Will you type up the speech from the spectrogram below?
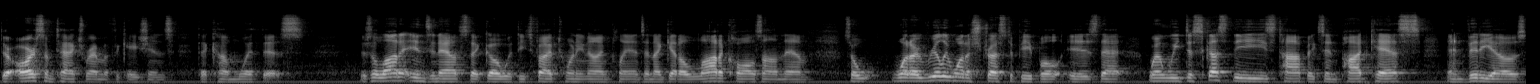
there are some tax ramifications that come with this. There's a lot of ins and outs that go with these 529 plans, and I get a lot of calls on them. So, what I really want to stress to people is that when we discuss these topics in podcasts and videos,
